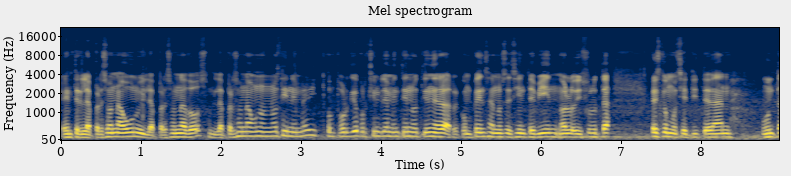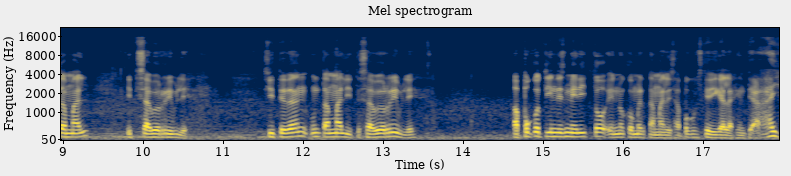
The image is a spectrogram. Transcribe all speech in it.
entre la persona 1 y la persona 2, la persona 1 no tiene mérito. ¿Por qué? Porque simplemente no tiene la recompensa, no se siente bien, no lo disfruta. Es como si a ti te dan un tamal y te sabe horrible. Si te dan un tamal y te sabe horrible, ¿A poco tienes mérito en no comer tamales? ¿A poco es que diga la gente, ay,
